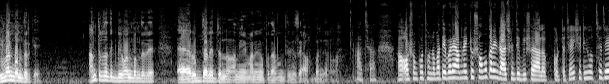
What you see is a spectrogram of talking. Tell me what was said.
বিমানবন্দরকে আন্তর্জাতিক বিমানবন্দরে রূপদানের জন্য আমি মাননীয় প্রধানমন্ত্রীর কাছে আহ্বান জানাব। আচ্ছা অসংখ্য ধন্যবাদ। এবারে আমরা একটু সমকালীন রাজনীতির বিষয়ে আলাপ করতে চাই। সেটি হচ্ছে যে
